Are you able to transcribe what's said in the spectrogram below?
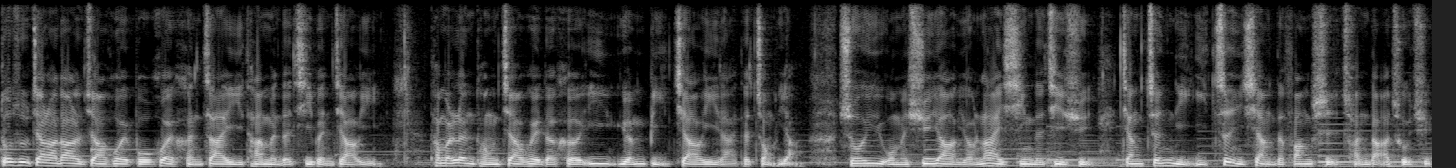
多数加拿大的教会不会很在意他们的基本教义。他们认同教会的合一远比教义来的重要，所以我们需要有耐心的继续将真理以正向的方式传达出去，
